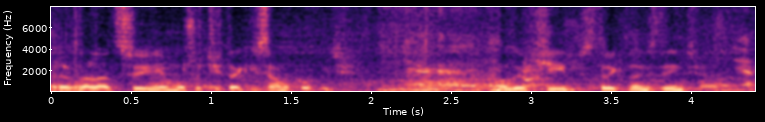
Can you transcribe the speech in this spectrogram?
Rewelacyjnie muszę Ci taki sam kupić. Mogę Ci stryknąć zdjęcie? Nie.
